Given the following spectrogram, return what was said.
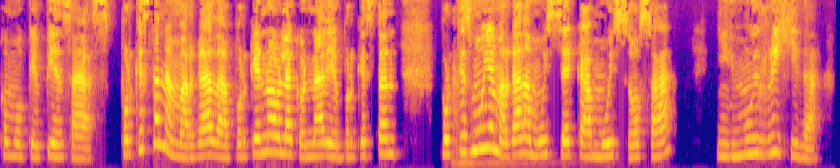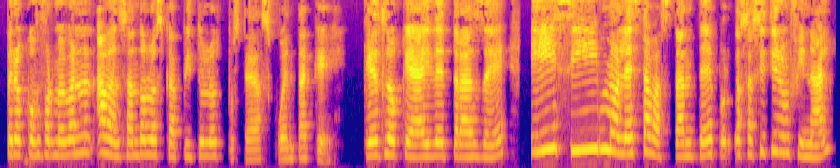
como que piensas, ¿por qué es tan amargada? ¿Por qué no habla con nadie? ¿Por qué es tan, porque es muy amargada, muy seca, muy sosa y muy rígida? Pero conforme van avanzando los capítulos, pues te das cuenta que, qué es lo que hay detrás de, y sí molesta bastante, porque, o sea, sí tiene un final,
